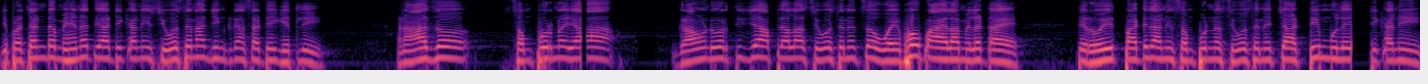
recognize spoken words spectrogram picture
जी प्रचंड मेहनत या ठिकाणी शिवसेना जिंकण्यासाठी घेतली. आणि आज संपूर्ण या ग्राउंडवरती जे आपल्याला शिवसेनेचं वैभव पाहायला मिळत आहे ते रोहित पाटील आणि संपूर्ण शिवसेनेच्या टीम मुले या ठिकाणी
